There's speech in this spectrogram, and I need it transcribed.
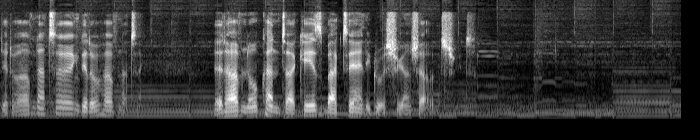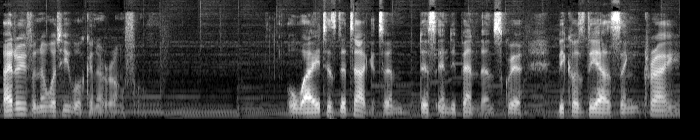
They don't have nothing. They don't have nothing. They'd have no contact case back to any grocery on Charlotte Street. I don't even know what he walking around for. Why it is the target in this Independence Square because they are saying cry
